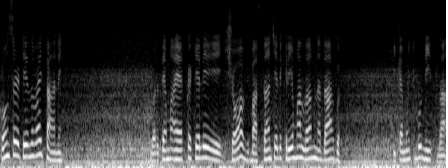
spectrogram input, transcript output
com certeza vai estar, tá, né? Agora tem uma época que ele chove bastante, ele cria uma lâmina d'água. Fica muito bonito lá.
